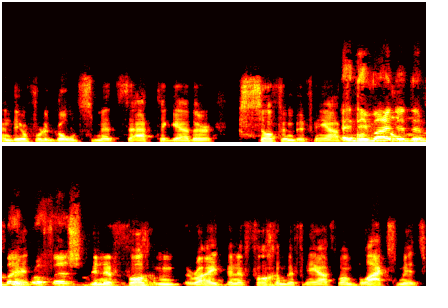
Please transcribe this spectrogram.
And therefore the goldsmiths sat together they divided them by profession. Right, blacksmiths,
